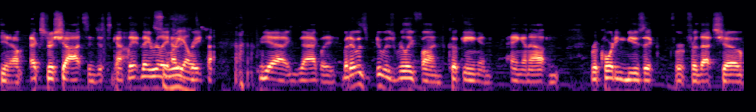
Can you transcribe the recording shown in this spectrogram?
you know, extra shots and just kind of, they they really Surreal. had a great time. yeah, exactly. But it was it was really fun cooking and hanging out and recording music for for that show.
